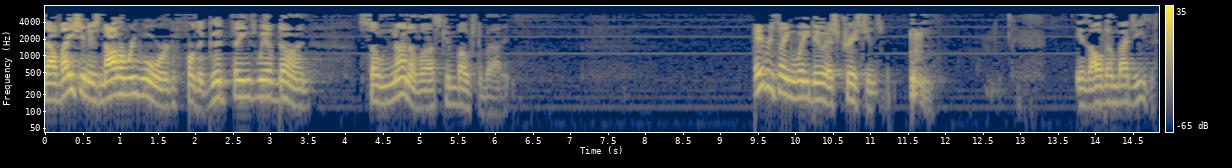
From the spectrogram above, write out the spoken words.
Salvation is not a reward for the good things we have done, so none of us can boast about it. Everything we do as Christians is all done by Jesus.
